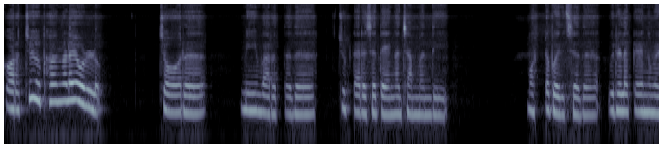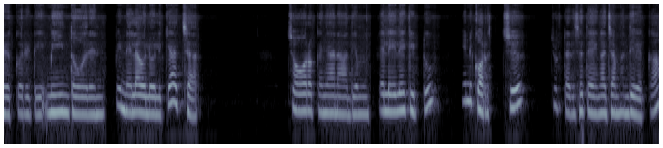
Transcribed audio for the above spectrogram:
കുറച്ച് വിഭവങ്ങളേ ഉള്ളൂ. ചോറ് മീൻ വറുത്തത് ചുട്ടരച്ച തേങ്ങ ചമ്മന്തി മുട്ട പൊരിച്ചത് ഉരുളക്കിഴങ്ങ് മെഴുക്കുരട്ടി മീൻ തോരൻ പിന്നെ ലവലോലിക്ക അച്ചാർ. ചോറൊക്കെ ഞാൻ ആദ്യം ഇലയിലേക്ക് ഇട്ടു. ഇനി കുറച്ച് ചുട്ടരച്ച തേങ്ങാ ചമ്മന്തി വെക്കാം.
